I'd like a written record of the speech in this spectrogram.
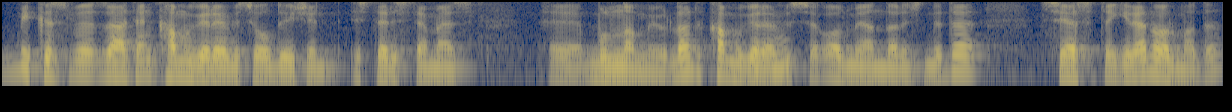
bir kısmı zaten kamu görevlisi olduğu için ister istemez e, bulunamıyorlar. Kamu görevlisi olmayanların içinde de siyasete giren olmadı.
